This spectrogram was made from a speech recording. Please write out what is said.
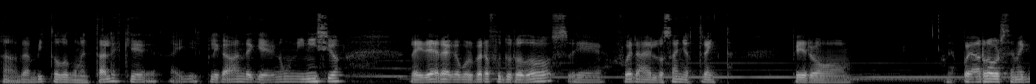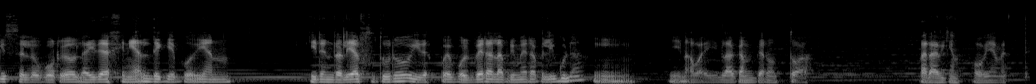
habrán visto documentales que ahí explicaban de que en un inicio la idea era que Volver al Futuro 2 eh, fuera en los años 30. Pero Después a Robert Zemeckis se le ocurrió la idea genial de que podían ir en realidad al futuro y después volver a la primera película y, y nada, y la cambiaron toda. Para bien, obviamente.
